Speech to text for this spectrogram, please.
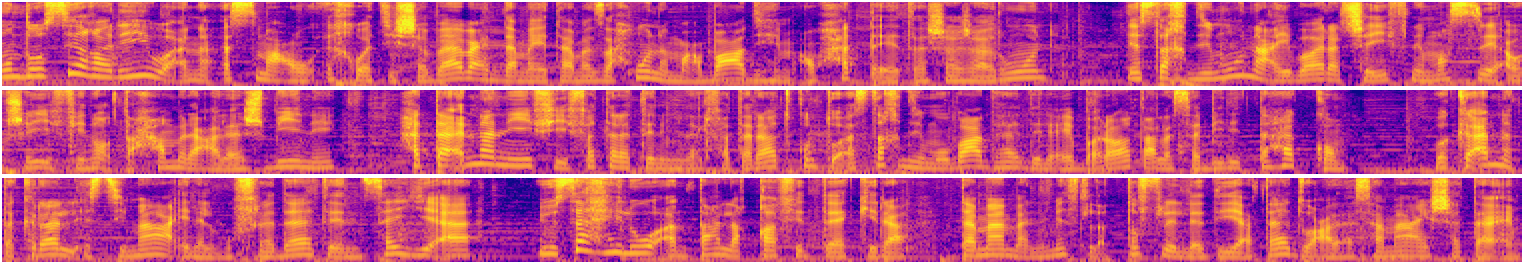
منذ صغري وأنا أسمع إخوتي الشباب عندما يتمازحون مع بعضهم أو حتى يتشاجرون يستخدمون عبارة شايفني مصري أو شايف في نقطة حمراء على جبيني حتى أنني في فترة من الفترات كنت أستخدم بعض هذه العبارات على سبيل التهكم. وكأن تكرار الاستماع إلى المفردات سيئة يسهل أن تعلق في الذاكرة تماما مثل الطفل الذي يعتاد على سماع الشتائم.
